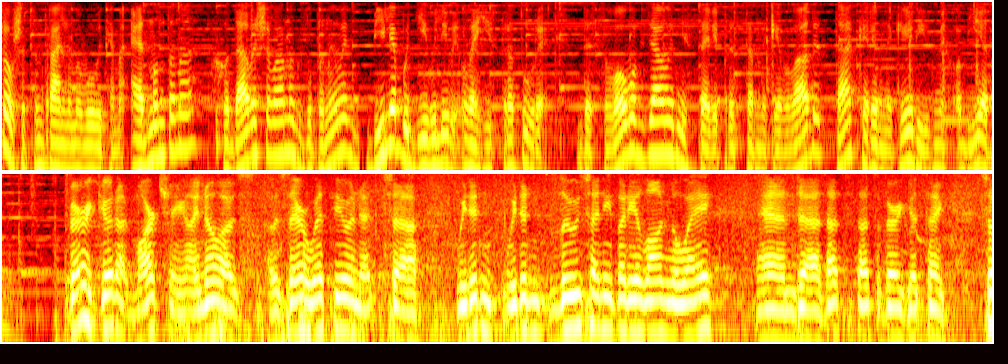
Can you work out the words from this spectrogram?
Пройшовши центральними вулицями Едмонтона, хода вишиванок зупинилась біля будівлі легістратури, де слово взяли місцеві представники влади та керівники різних об'єднань. very good at marching. I know I was I was there with you, and it uh, we didn't we didn't lose anybody along the way, and uh, that's that's a very good thing. So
